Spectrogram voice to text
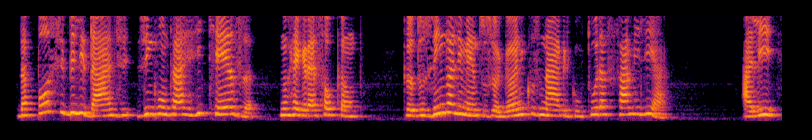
da possibilidade de encontrar riqueza no regresso ao campo, produzindo alimentos orgânicos na agricultura familiar. Ali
